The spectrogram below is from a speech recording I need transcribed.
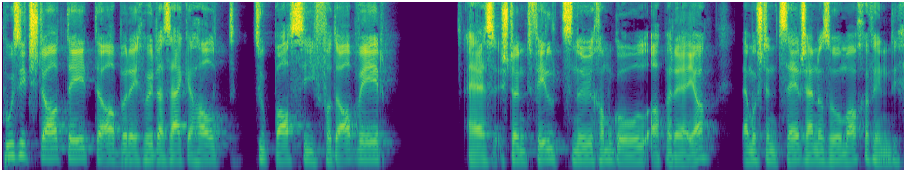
Pusic steht dort, aber ich würde auch sagen, halt zu passiv von der Abwehr. Äh, es steht viel zu nahe am Goal, aber äh, ja, den musst du dann zuerst auch noch so machen, finde ich.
